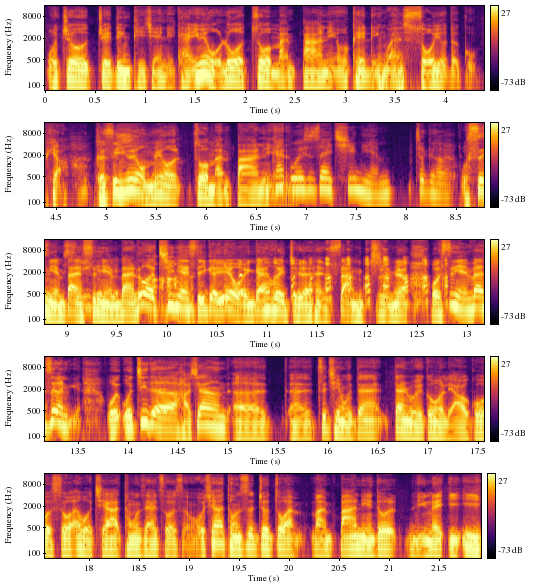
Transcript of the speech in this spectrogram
我就决定提前离开。因为我如果做满八年，我可以领完所有的股票。可是因为我没有做满八年，你该不会是在七年？这个我四年半，四年半。如果七年十一个月，我应该会觉得很丧志。没有，我四年半，所以我我记得好像呃呃，之前我淡淡如也跟我聊过，说哎，我其他同事在做什么？我其他同事就做完满八年，都领了一亿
